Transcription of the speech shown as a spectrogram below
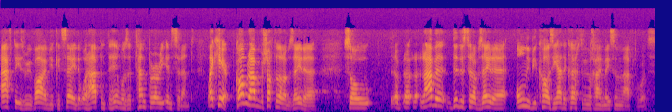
after he's revived, you could say that what happened to him was a temporary incident. Like here, Kom Rabbi v'shachtel Rab Zera. So Rabbi did this to Rab Zera only because he had the koich to be mechayim mesim afterwards.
